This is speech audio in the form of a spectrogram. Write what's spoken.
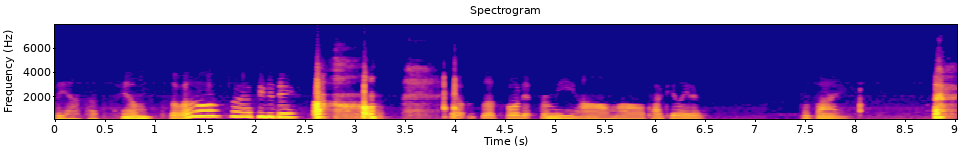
but yeah, that's him. So, oh, I'm so happy today. yep, so that's about it for me. Um, I'll talk to you later. Bye-bye.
